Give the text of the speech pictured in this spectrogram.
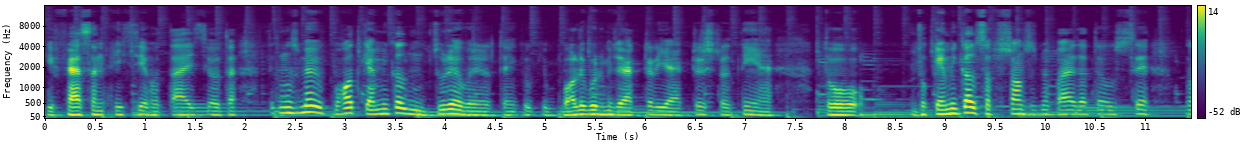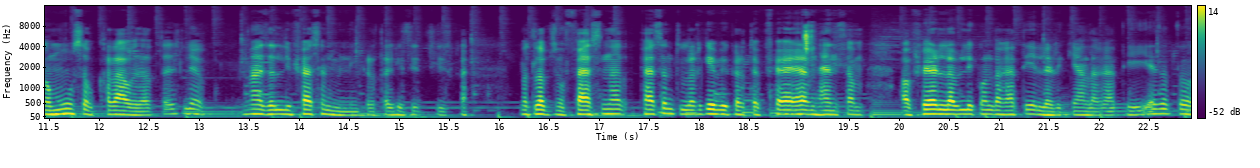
कि फ़ैशन ऐसे होता है ऐसे होता है। लेकिन उसमें भी बहुत केमिकल जुड़े हुए रहते हैं क्योंकि बॉलीवुड में जो एक्टर या एक्ट्रेस रहती हैं तो जो केमिकल सब्सटेंस उसमें पाया जाता है उससे मुँह सब खराब हो जाता है इसलिए मैं जल्दी फ़ैशन भी नहीं करता किसी चीज़ का। मतलब जो फैशनर फ़ैशन तो लड़के भी करते हैं फेयर एंड हैंडसम और फेयर लवली कौन लगाती है? लड़कियाँ लगाती है। ये सब तो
